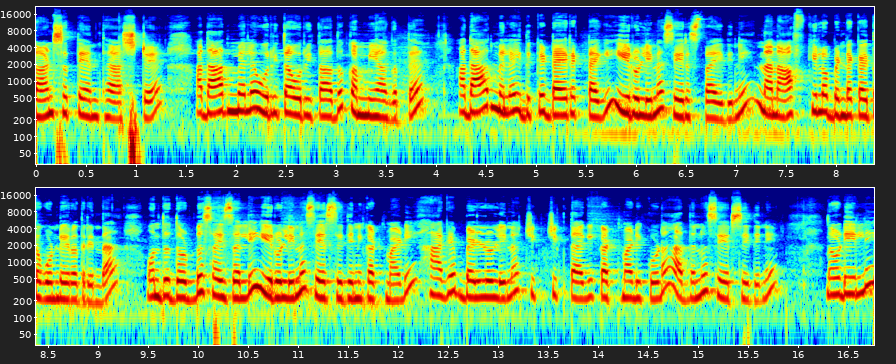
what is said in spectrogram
ಕಾಣಿಸುತ್ತೆ ಅಂತ ಅಷ್ಟೇ. ಅದಾದಮೇಲೆ ಉರಿತಾ ಉರಿತಾ ಅದು ಕಮ್ಮಿ ಆಗುತ್ತೆ. ಅದಾದಮೇಲೆ ಇದಕ್ಕೆ ಡೈರೆಕ್ಟಾಗಿ ಈರುಳ್ಳಿನ ಸೇರಿಸ್ತಾ ಇದ್ದೀನಿ. ನಾನು ಹಾಫ್ ಕಿಲೋ ಬೆಂಡೆಕಾಯಿ ತೊಗೊಂಡಿರೋದ್ರಿಂದ ಒಂದು ದೊಡ್ಡ ಸೈಜಲ್ಲಿ ಈರುಳ್ಳಿನ ಸೇರಿಸಿದ್ದೀನಿ ಕಟ್ ಮಾಡಿ. ಹಾಗೆ ಬೆಳ್ಳುಳ್ಳಿನ ಚಿಕ್ಕ ಚಿಕ್ಕದಾಗಿ ಕಟ್ ಮಾಡಿ ಕೂಡ ಅದನ್ನು ಸೇರಿಸಿದ್ದೀನಿ. ನೋಡಿ, ಇಲ್ಲಿ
